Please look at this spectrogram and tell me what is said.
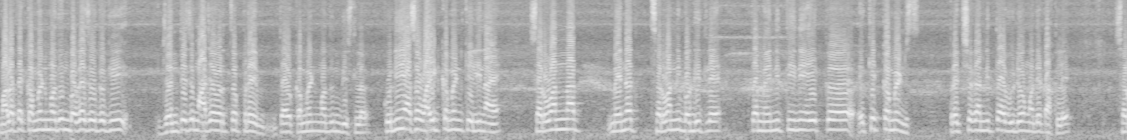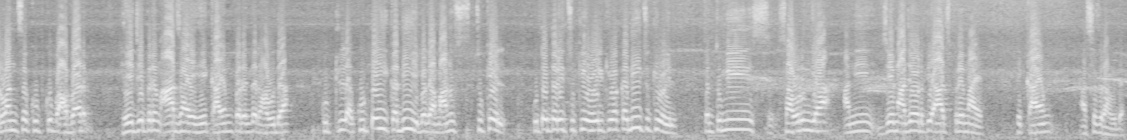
मला त्या कमेंटमधून बघायचं होतं की जनतेचं माझ्यावरचं प्रेम त्या कमेंटमधून दिसलं. कुणीही असं वाईट कमेंट केली नाही. सर्वांना मेहनत सर्वांनी बघितले. त्या मेहनतीने एक एक एक कमेंट्स प्रेक्षकांनी त्या व्हिडिओमध्ये टाकले. सर्वांचं खूप खूप आभार. हे जे प्रेम आज आहे हे कायमपर्यंत राहू द्या. कुठलं कुठेही कधीही बघा माणूस चुकेल. कुठेतरी चुकी होईल किंवा कधीही चुकी होईल. पण तुम्ही स- सावरून घ्या आणि जे माझ्यावरती आज प्रेम आहे ते कायम असंच राहू द्या.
